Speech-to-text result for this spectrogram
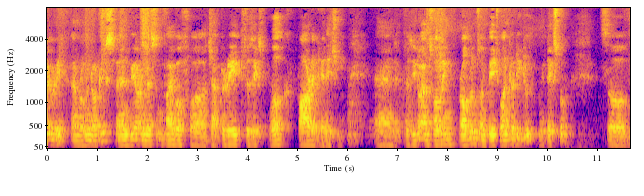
everybody, I'm Roman Rodrigues and we are on lesson 5 of uh, chapter 8 physics work, power and energy. And as you know I'm solving problems on page 132 in the textbook. So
